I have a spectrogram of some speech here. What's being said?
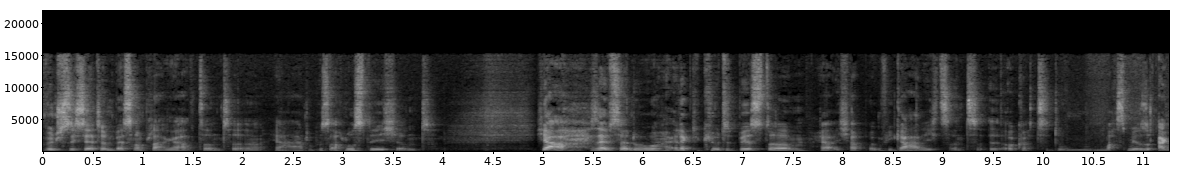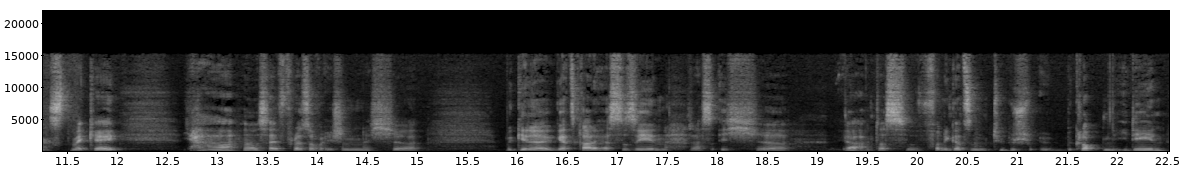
Wünscht sich, sie hätte einen besseren Plan gehabt. Und äh, ja, du bist auch lustig. Und ja, selbst wenn du electrocuted bist, ähm, ja, ich habe irgendwie gar nichts. Und äh, oh Gott, du machst mir so Angst, McKay. Ja, ne, Self-Preservation. Ich äh, beginne jetzt gerade erst zu sehen, dass ich, äh, ja, das von den ganzen typisch bekloppten Ideen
